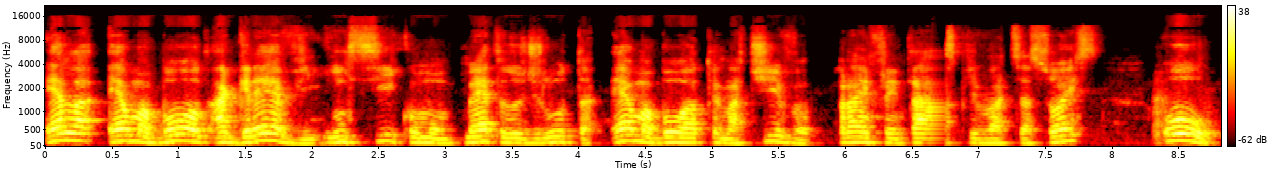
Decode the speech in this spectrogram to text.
Ela é uma boa. A greve em si, como método de luta, é uma boa alternativa para enfrentar as privatizações? Ou,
